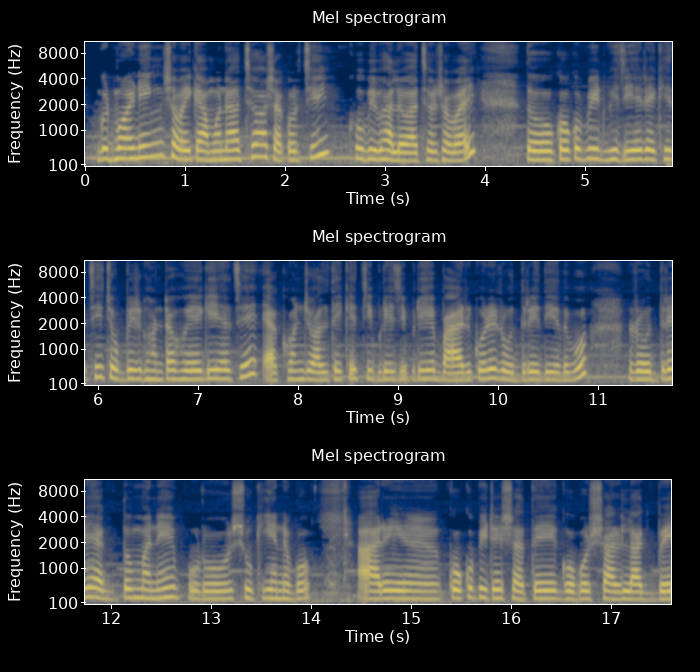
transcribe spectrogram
গুড মর্নিং সবাই কেমন আছো? আশা করছি খুবই ভালো আছো সবাই। তো কোকোপিট ভিজিয়ে রেখেছি, চব্বিশ ঘণ্টা হয়ে গিয়েছে। এখন জল থেকে চিবড়িয়ে চিবড়িয়ে বার করে রোদ্রে দিয়ে দেবো। রোদ্রে একদম মানে পুরো শুকিয়ে নেব। আর কোকোপিটের সাথে গোবর সার লাগবে।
